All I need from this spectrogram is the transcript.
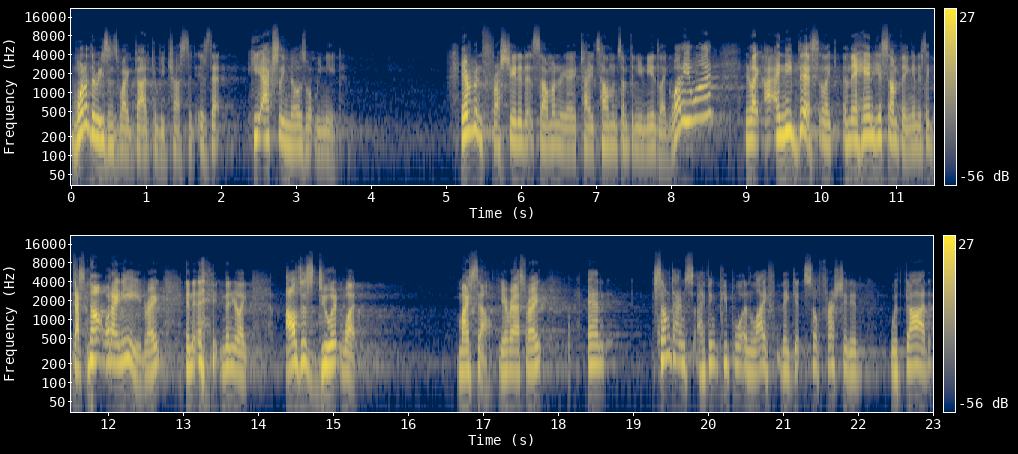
one of the reasons why God can be trusted is that he actually knows what we need. You ever been frustrated at someone or you try to tell them something you need, like, what do you want? And you're like, I, I need this. Like, and they hand you something, and it's like, that's not what I need, right? And, and then you're like, I'll just do it what? Myself. You ever ask, right? And sometimes I think people in life, they get so frustrated with God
